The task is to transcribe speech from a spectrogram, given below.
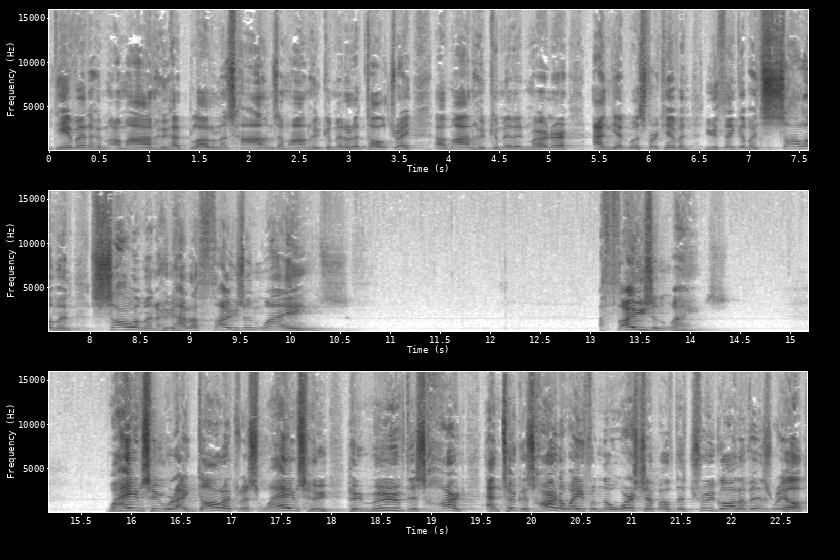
David, a man who had blood on his hands, a man who committed adultery, a man who committed murder, and yet was forgiven. You think about Solomon, Solomon who had a thousand wives. A thousand wives. Wives who were idolatrous, wives who, who moved his heart and took his heart away from the worship of the true God of Israel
